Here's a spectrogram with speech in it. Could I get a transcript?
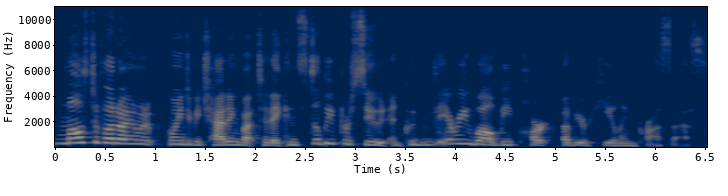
most of what I'm going to be chatting about today can still be pursued and could very well be part of your healing process.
